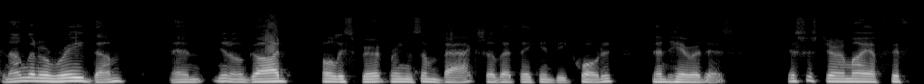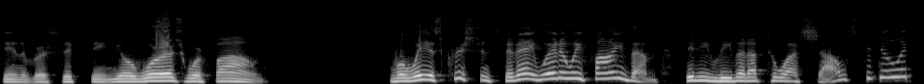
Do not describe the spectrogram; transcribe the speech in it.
and I'm going to read them. And, you know, God, Holy Spirit brings them back so that they can be quoted. And here it is. This is Jeremiah 15 and verse 16. Your words were found. Well, we as Christians today, where do we find them? Did he leave it up to ourselves to do it?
